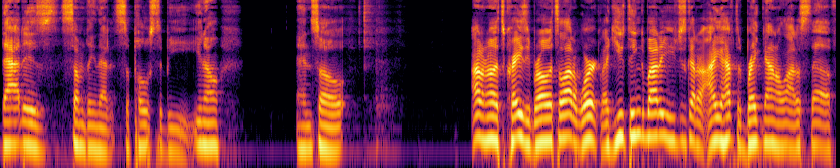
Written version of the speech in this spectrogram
that is something that it's supposed to be, you know? And so I don't know, it's crazy, bro. It's a lot of work. Like you think about it, you just gotta I have to break down a lot of stuff.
